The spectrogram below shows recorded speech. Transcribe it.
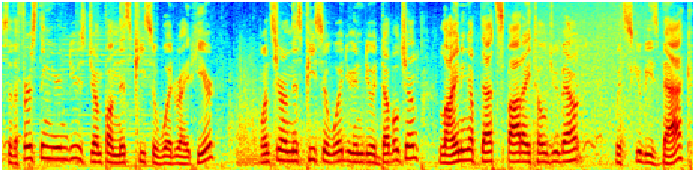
So the first thing you're going to do is jump on this piece of wood right here. Once you're on this piece of wood, you're going to do a double jump, lining up that spot I told you about with Scooby's back.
